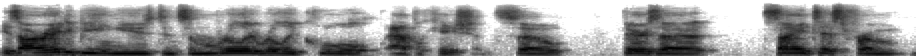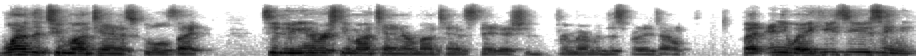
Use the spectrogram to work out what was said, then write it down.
is already being used in some really, really cool applications. So there's a scientist from one of the two Montana schools, like it's either University of Montana or Montana State. I should remember this, but I don't. But anyway, he's using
